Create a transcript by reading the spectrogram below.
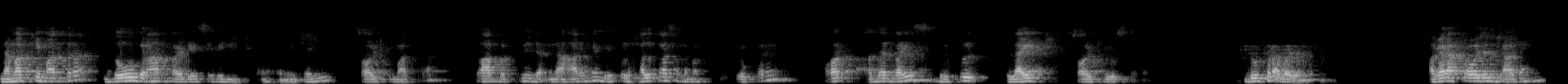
नमक की मात्रा दो ग्राम पर डे से भी नीचे होनी चाहिए सॉल्ट की मात्रा। तो आप अपने आहार में बिल्कुल हल्का सा नमक उपयोग करें और अदरवाइज़ बिल्कुल लाइट सॉल्ट यूज़ करें। दूसरा वज़न, अगर आपका वज़न ज़्यादा है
